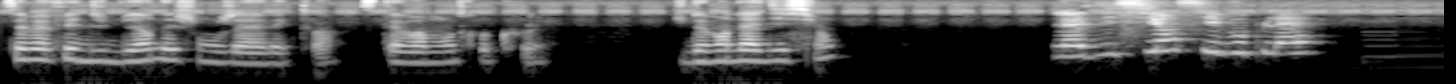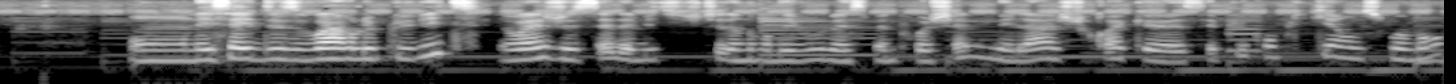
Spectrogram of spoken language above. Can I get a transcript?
Ça m'a fait du bien d'échanger avec toi. C'était vraiment trop cool. Je demande l'addition L'addition, s'il vous plaît. On essaye de se voir le plus vite. Ouais, je sais, d'habitude je te donne rendez-vous la semaine prochaine, mais là je crois que c'est plus compliqué en ce moment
